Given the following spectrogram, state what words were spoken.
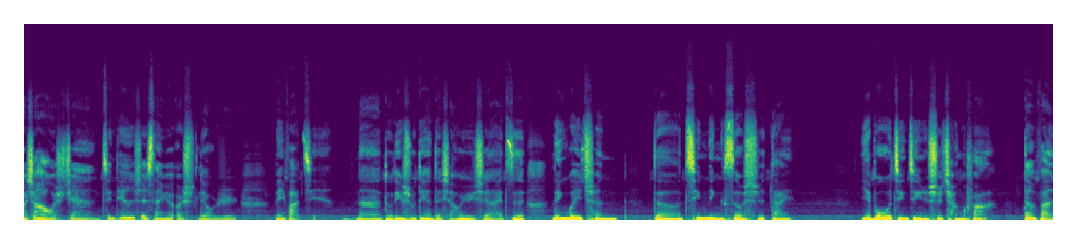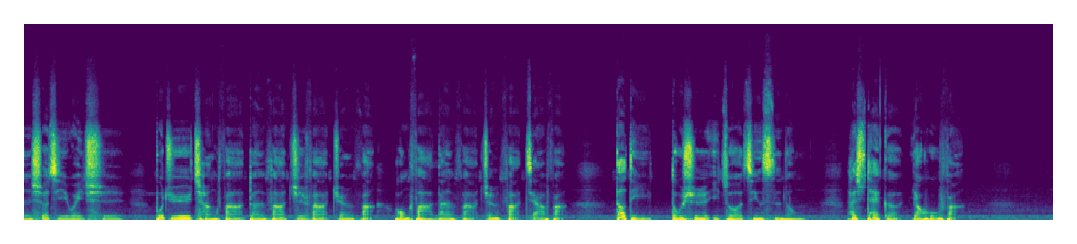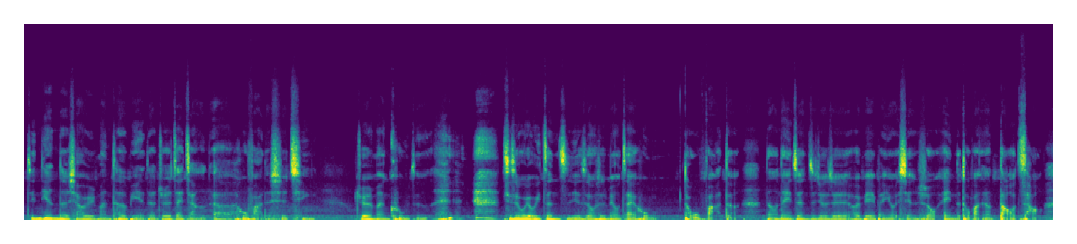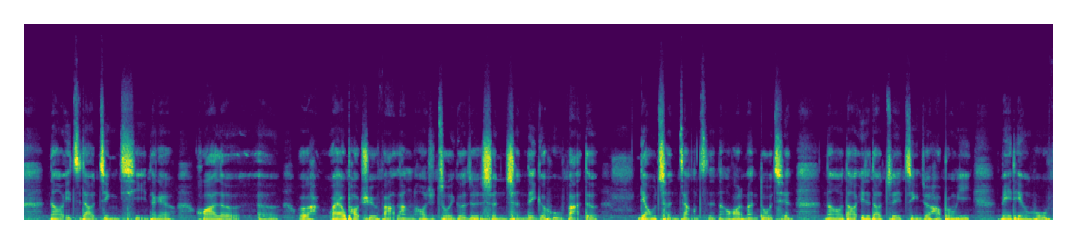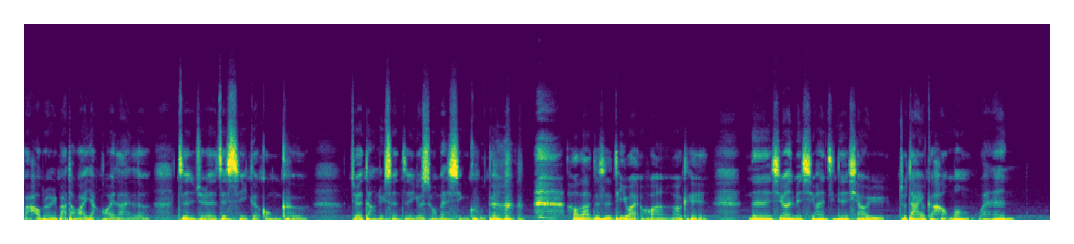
晚上好，我是 Jane。今天是三月二十六日，美发节。那独立书店的小雨是来自林维成的《青柠色时代》，也不仅仅是长发，但凡涉及维持，不拘长发、短发、直发、卷发、红发、蓝发、真发、假发，到底都是一座金丝笼。#hashtag 要护发。今天的小雨蛮特别的，就是在讲呃护发的事情，觉得蛮酷的。其实我有一阵子也是都是没有在护头发的，然后那一阵子就是会被朋友嫌说，哎，你的头发像稻草。然后一直到近期，大概花了呃，我我还要跑去发廊，然后去做一个就是深层的一个护发的。疗程这样子，然后花了蛮多钱，然后到一直到最近，就好不容易每天护发，好不容易把头发养回来了，真的觉得这是一个功课。觉得当女生真的有时候蛮辛苦的。好啦，这是题外话。OK，那希望你们喜欢今天的小雨，祝大家有个好梦，晚安。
